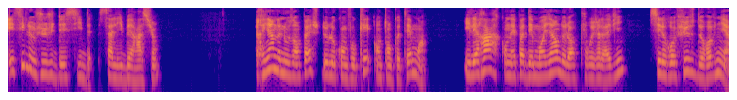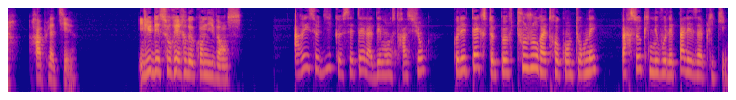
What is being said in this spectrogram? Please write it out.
Et si le juge décide sa libération Rien ne nous empêche de le convoquer en tant que témoin. Il est rare qu'on n'ait pas des moyens de leur pourrir la vie s'ils refusent de revenir, rappela-t-il. Il y eut des sourires de connivence. Harry se dit que c'était la démonstration que les textes peuvent toujours être contournés par ceux qui ne voulaient pas les appliquer.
